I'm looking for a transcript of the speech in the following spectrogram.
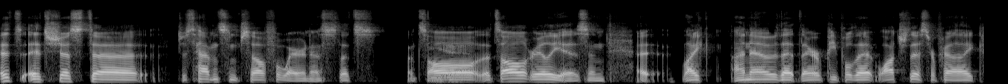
It's it's just uh just having some self awareness. That's that's all. That's all it really is. And uh, like I know that there are people that watch this are probably like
